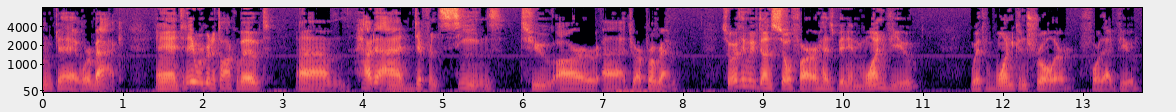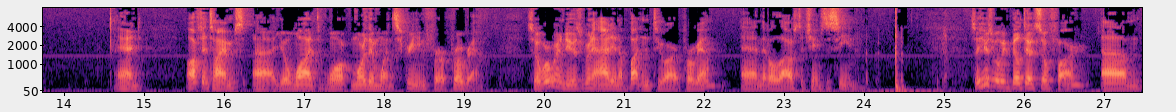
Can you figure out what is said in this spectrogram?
Okay, we're back. And today we're going to talk about um, how to add different scenes to our, uh, to our program. So everything we've done so far has been in one view with one controller for that view. And oftentimes uh, you'll want more than one screen for a program. So what we're going to do is we're going to add in a button to our program and that'll allow us to change the scene. So here's what we've built out so far. Um,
